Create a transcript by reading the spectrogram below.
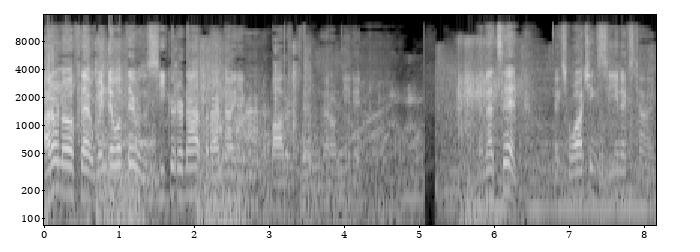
I don't know if that window up there was a secret or not, but I'm not even going to bother with it. I don't need it. And that's it. Thanks for watching. See you next time.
